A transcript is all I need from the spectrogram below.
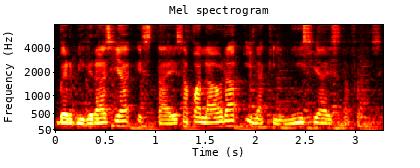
Verbigracia está esa palabra y la que inicia esta frase.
